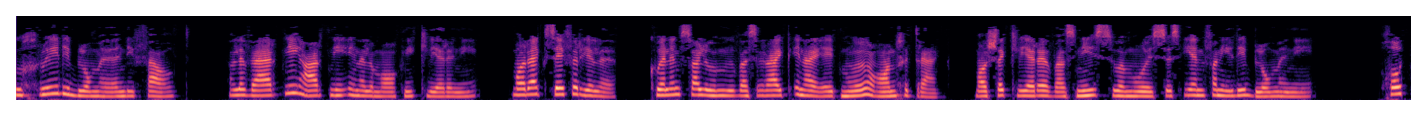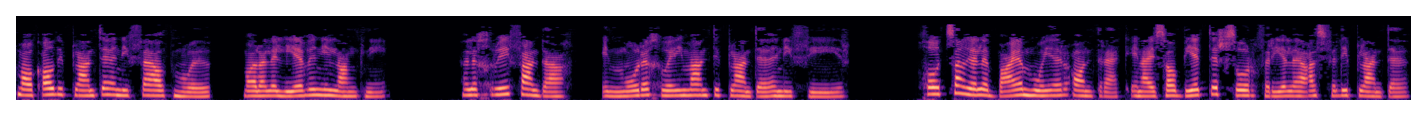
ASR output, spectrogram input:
Hoe groei die bloemen in die veld? Hulle werk niet hard nie en hulle maak nie kleren nie. Maar ik sê vir julle, koning Salomo was rijk en hij het mooi aangetrek, maar sy kleren was niet zo so mooi soos een van die bloemen nie. God maak al die planten in die veld mooi, maar hulle leven niet lang nie. Hulle groei vandag, en morgen gooi iemand die planten in die vier. God zal jullie baie mooier aantrek en hij zal beter zorg voor jullie als voor die planten,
